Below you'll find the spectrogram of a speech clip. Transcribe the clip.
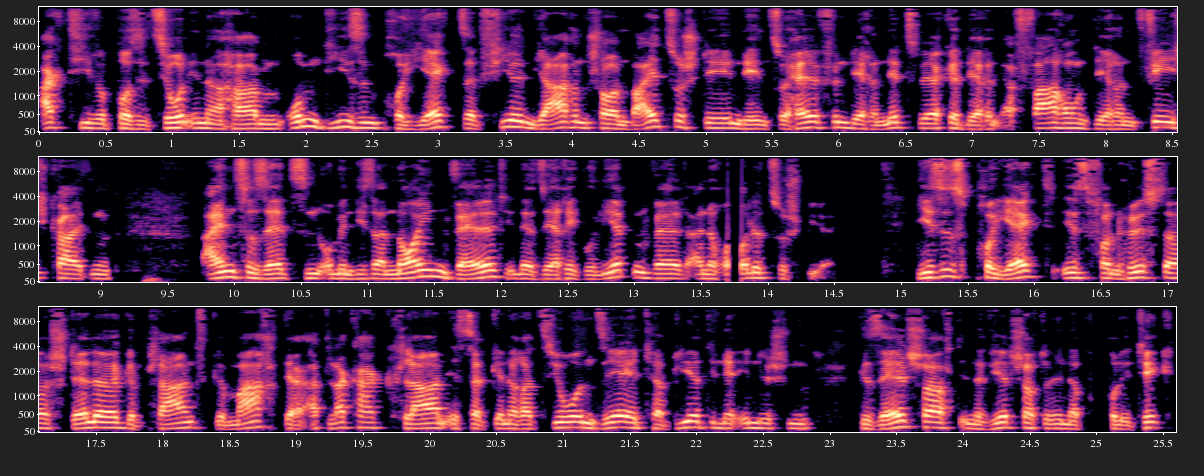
aktive Position innehaben, um diesem Projekt seit vielen Jahren schon beizustehen, denen zu helfen, deren Netzwerke, deren Erfahrung, deren Fähigkeiten einzusetzen, um in dieser neuen Welt, in der sehr regulierten Welt, eine Rolle zu spielen. Dieses Projekt ist von höchster Stelle geplant, gemacht. Der Adlaka-Clan ist seit Generationen sehr etabliert in der indischen Gesellschaft, in der Wirtschaft und in der Politik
